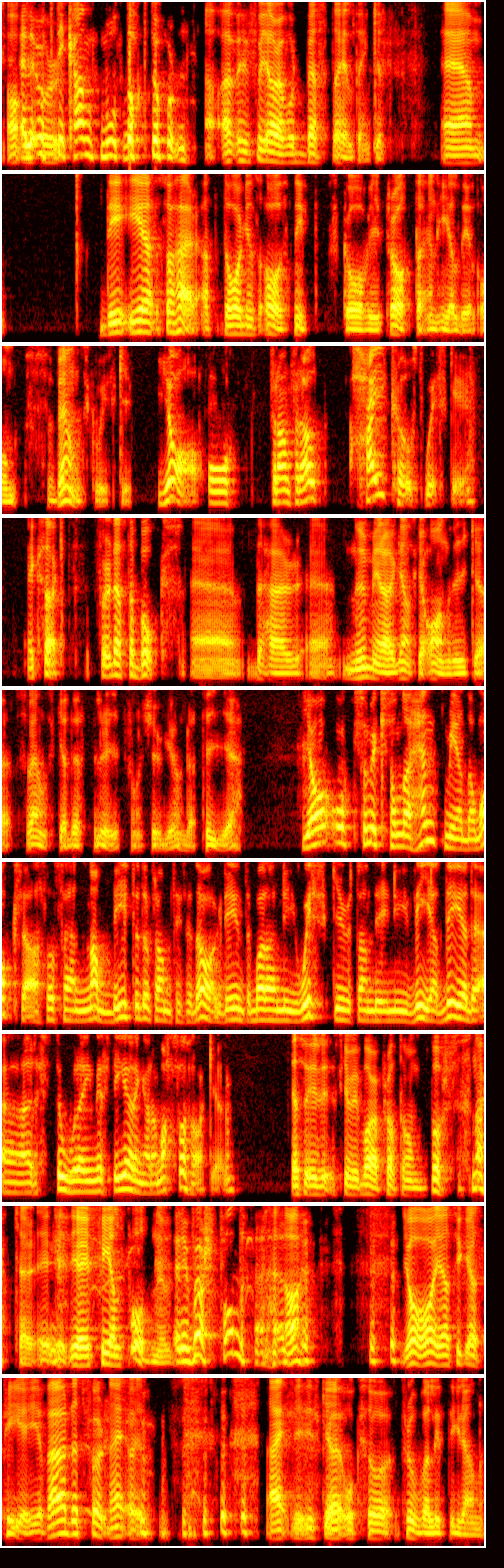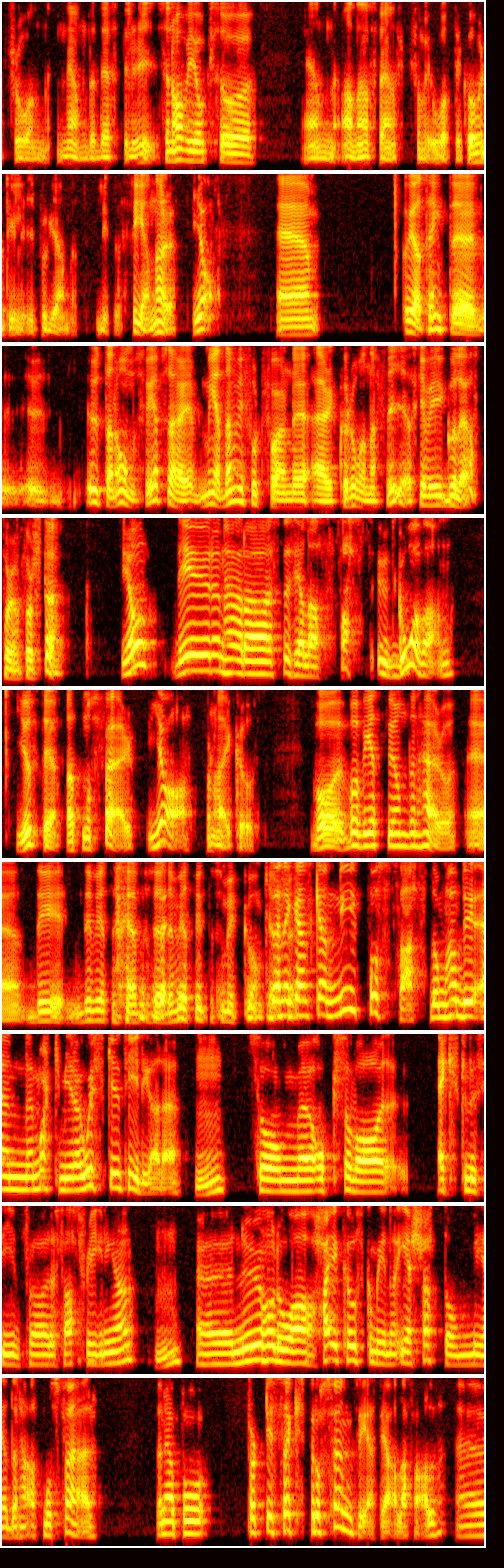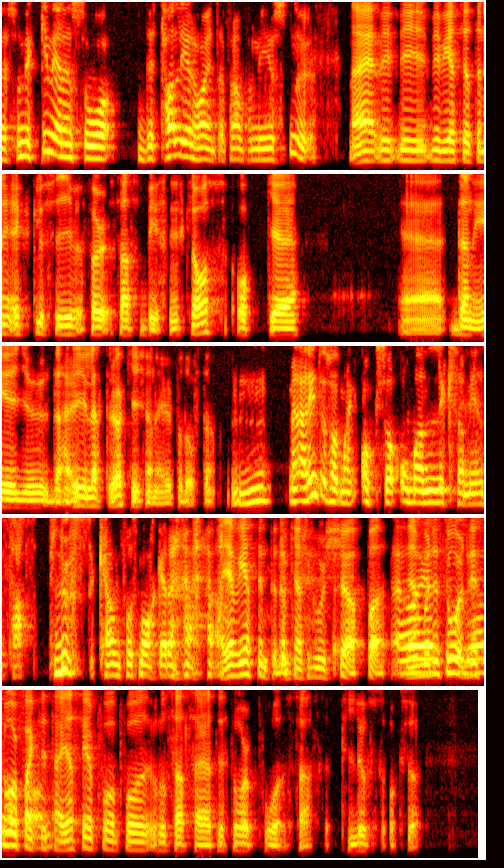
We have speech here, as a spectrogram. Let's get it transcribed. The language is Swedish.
Ja, Eller får- upp till kamp mot doktorn. Ja, vi får göra vårt bästa helt enkelt. Ehm, Det är så här att dagens avsnitt ska vi prata en hel del om svensk whisky. Ja, och framförallt High Coast Whisky. Exakt, för detta box. eh, Det här eh, numera ganska anrika svenska destilleriet från 2010. Ja, och så mycket som det har hänt med dem också. Alltså sen namnbytet och fram tills idag. Det är inte bara ny whisky utan det är ny VD, det är stora investeringar och massa saker. Alltså, ska vi bara prata om börssnack här? Är- är- Jag är fel podd nu. Är det Börspodden? Ja. ja, jag tycker att PE-värdet för... Nej, nej, vi ska också prova lite grann från nämnda destilleri. Sen har vi också en annan svensk som vi återkommer till i programmet lite senare. Ja, Eh, och jag tänkte eh, utan omsvep så här, medan vi fortfarande är coronafria, ska vi gå lös på den första? ja, det är ju den här äh, speciella SAS-utgåvan. Just det, atmosfär Ja, från High Coast. Vad, vad vet vi om den här då? Eh, det, det vet, jag säga, den vet vi inte så mycket om kanske. den är ganska ny på SAS. De hade ju en Mackmyra whisky tidigare. Mm, Som äh, också var exklusiv för SAS-flygningar. mm. Eh, nu har då High Coast kommit in och ersatt dem med den här atmosfär. Den är på 46 procent vet jag i alla fall. Eh, så mycket mer än så detaljer har jag inte framför mig just nu. Nej, vi, vi, vi vet ju att den är exklusiv för SAS Business Class och eh, den är ju, den här är ju lättrökig känner jag ju på doften. Mm. Men är det inte så att man också om man lyxar med en SAS plus kan få smaka den här? Nej, jag vet inte, den kanske går att köpa. Ja, det, men det står, det det står faktiskt sånt. här, jag ser på, på hos SAS här att det står på SAS plus också.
